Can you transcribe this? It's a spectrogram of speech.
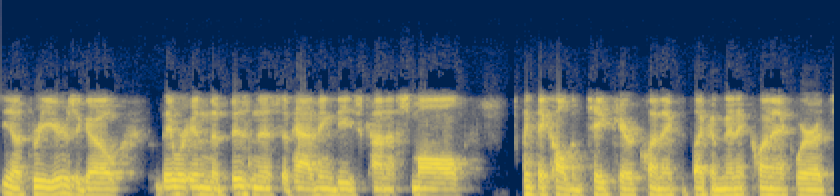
you know, three years ago, they were in the business of having these kind of small, think they call them take care clinics. It's like a minute clinic where it's,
